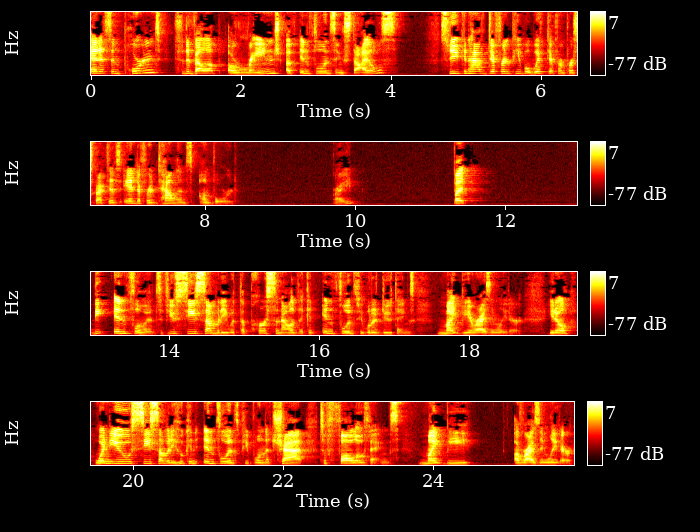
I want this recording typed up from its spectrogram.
And it's important to develop a range of influencing styles So you can have different people with different perspectives and different talents on board. Right? But the influence, if you see somebody with the personality that can influence people to do things, might be a rising leader. You know, when you see somebody who can influence people in the chat to follow things, might be a rising leader.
